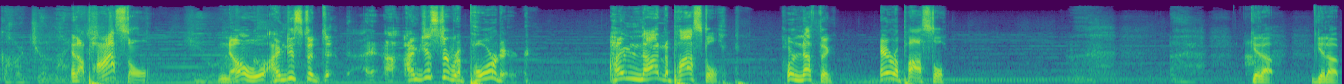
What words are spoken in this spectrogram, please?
Guard your life. An apostle? You No, I'm just a... I- I'm just a reporter. I'm not an apostle. Or nothing. Air apostle. Get up. Get up.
